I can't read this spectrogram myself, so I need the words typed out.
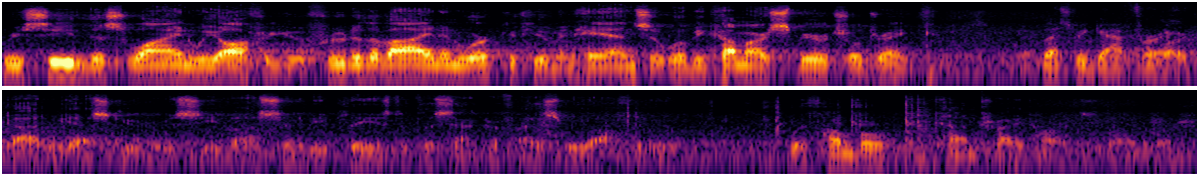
received this wine we offer you, fruit of the vine and work of human hands. It will become our spiritual drink. Blessed be God forever. Lord God, we ask you to receive us and to be pleased at the sacrifice we offer you with humble and contrite hearts. Lord, worship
